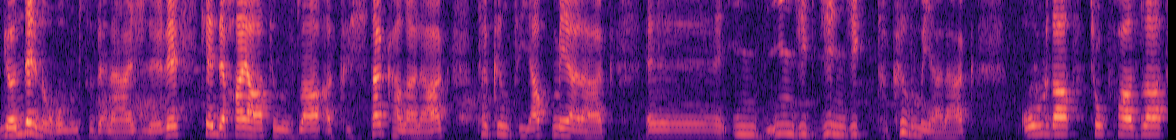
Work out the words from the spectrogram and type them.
Gönderin o olumsuz enerjileri. Kendi hayatınızla akışta kalarak, takıntı yapmayarak, e, in- incik cincik takılmayarak, orada çok fazla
